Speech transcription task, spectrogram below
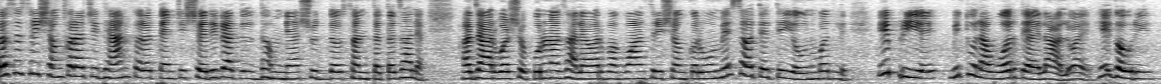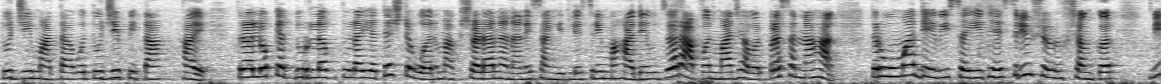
तसेच श्री शंकराचे ध्यान करत त्यांचे शरीरातील धमन्या शुद्ध संतत झाल्या. हजार वर्ष पूर्ण झाल्यावर भगवान श्री शंकर उमेसह तेथे येऊन बदले. हे प्रिय मी तुला वर द्यायला आलो आहे. हे गौरी तुझी माता व तुझे पिता आहे त्रैलोक्यात दुर्लभ तुला यथेष्ट वर माग षडाननाने सांगितले. श्री महादेव जर आपण माझ्यावर प्रसन्न आहात तर उमादेवी सहित हे श्री शंकर मी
